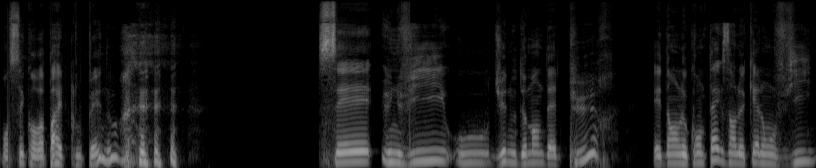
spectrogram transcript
on sait qu'on ne va pas être loupé, nous. c'est une vie où Dieu nous demande d'être pur. Et dans le contexte dans lequel on vit,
